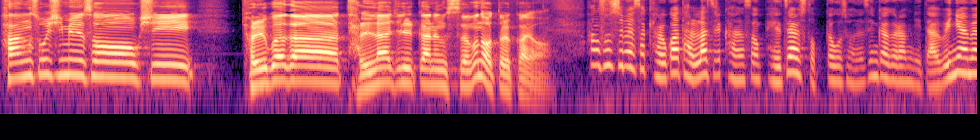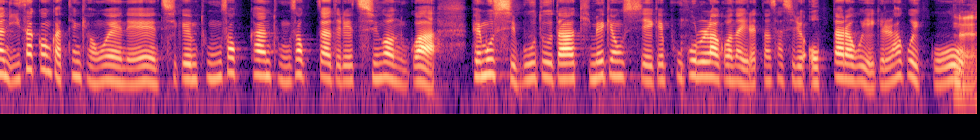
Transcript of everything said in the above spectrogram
항소심에서 혹시 결과가 달라질 가능성은 어떨까요? 항소심에서 결과 달라질 가능성 배제할 수 없다고 저는 생각을 합니다. 왜냐하면 이 사건 같은 경우에는 지금 동석한 동석자들의 증언과 배모 씨 모두 다 김혜경 씨에게 보고를 하거나 이랬던 사실이 없다라고 얘기를 하고 있고 네.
